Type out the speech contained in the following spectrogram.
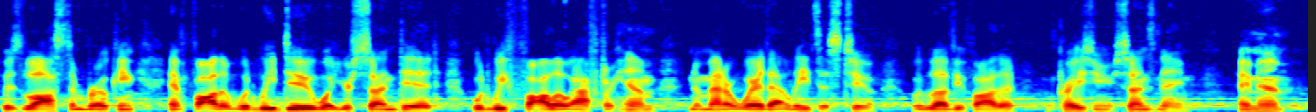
who's lost and broken. And Father, would we do what your son did? Would we follow after him no matter where that leads us to? We love you, Father. We praise you in your son's name. Amen.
